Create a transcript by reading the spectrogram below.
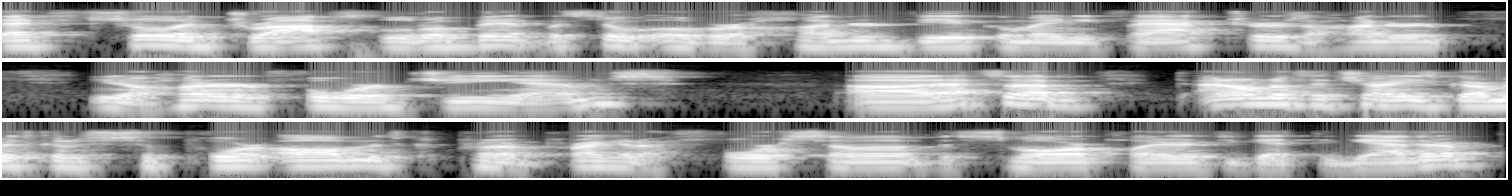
That still of drops a little bit, but still over 100 vehicle manufacturers, 100, you know, 104 GMs. Uh, that's a. I don't know if the Chinese government is going to support all of them. It's probably going to force some of the smaller players to get together.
